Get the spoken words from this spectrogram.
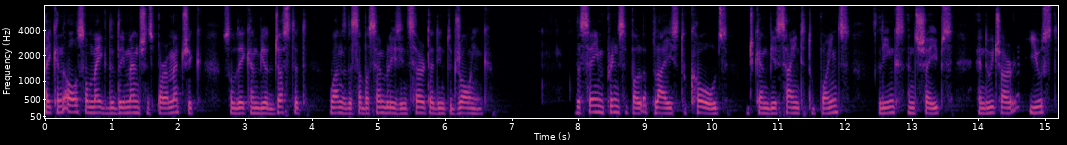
I can also make the dimensions parametric so they can be adjusted once the subassembly is inserted into drawing. The same principle applies to codes which can be assigned to points, links and shapes and which are used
